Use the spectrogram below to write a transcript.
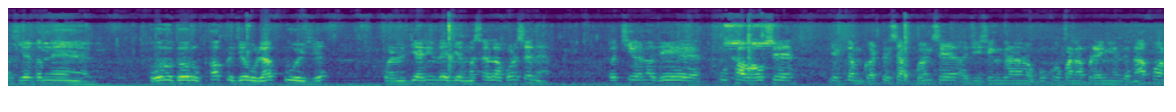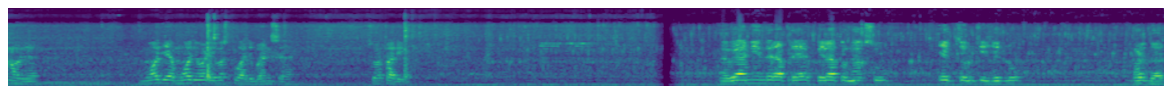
અત્યારે તમને ધોરું ધોરું ફક્ત જેવું લાગતું હોય છે. પણ હજી આની અંદર જે મસાલા પડશે ને પછી આનો જે ઉઠાવ આવશે, એકદમ ઘટ્ટ શાક બનશે. હજી સિંગદાણાનો ભૂકો પણ આપણે એની અંદર નાખવાનો છે. મોજે મોજવાળી વસ્તુ આજે બનશે. જોતા હવે આની અંદર આપણે પહેલાં તો નાખશું એક ચમચી જેટલું હળદર.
